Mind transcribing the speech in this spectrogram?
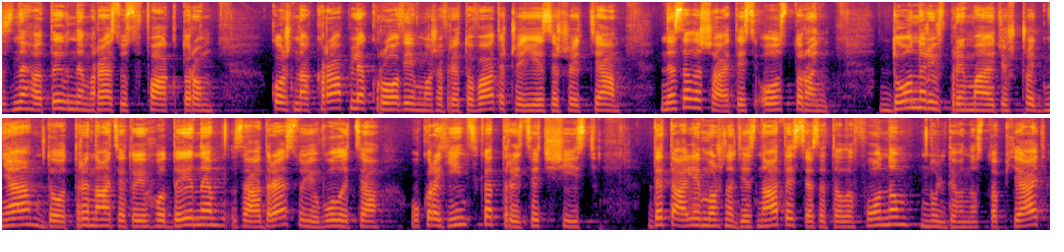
з негативним резус-фактором. Кожна крапля крові може врятувати чиєсь життя. Не залишайтесь осторонь. Донорів приймають щодня до 13-ї години за адресою вулиця Українська, 36. Деталі можна дізнатися за телефоном 095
